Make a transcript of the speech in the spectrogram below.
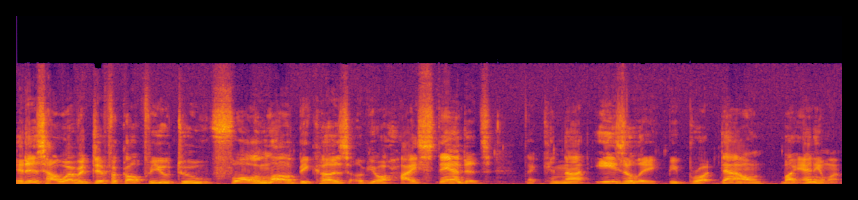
It is, however, difficult for you to fall in love because of your high standards that cannot easily be brought down by anyone.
